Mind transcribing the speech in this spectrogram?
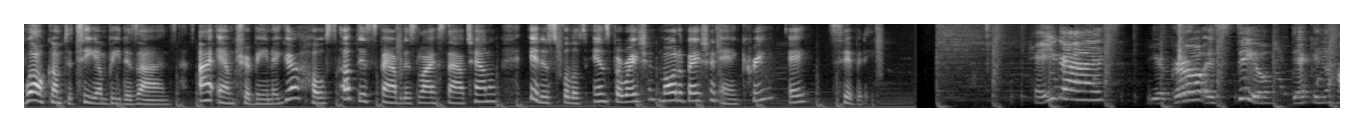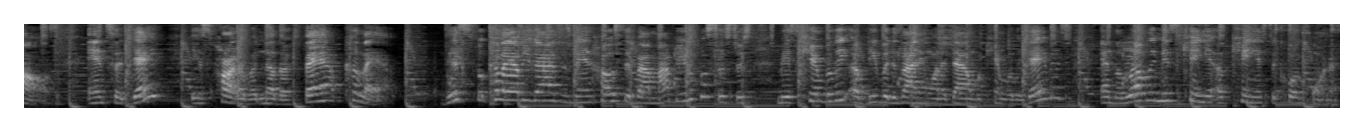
Welcome to TMB Designs. I am Trevina, your host of this fabulous lifestyle channel. It is full of inspiration, motivation, and creativity. Hey, you guys, your girl is still decking the halls, and today is part of another fab collab. This collab, you guys, is being hosted by my beautiful sisters, Miss Kimberly of Diva Designing on a Down with Kimberly Davis, and the lovely Miss Kenya of Kenya's Decor Corner.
